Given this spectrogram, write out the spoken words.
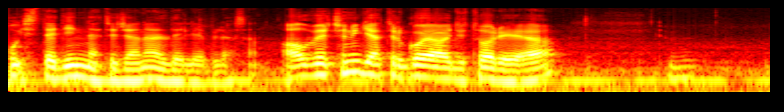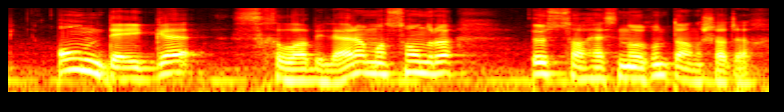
o istədiyin nəticəni əldə edə biləsən. Alverçini gətir qoy auditoriyaya. 10 dəqiqə sıxıla bilər, amma sonra öz sahəsinə uyğun danışacaq.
